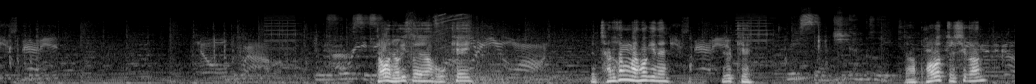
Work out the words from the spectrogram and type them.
is that it? No problem. Your forces 드라곤 여기 있어요. 오케이. What you? 잔상만 확인해. 이렇게. research complete. 자, 벌었죠, 시간. Good to go,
